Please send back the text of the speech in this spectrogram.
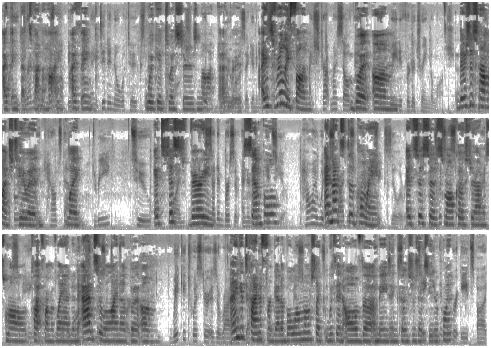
I think that's kind of high. I think I what to Wicked Twister is not oh, that great. It's really fun, but um, there's just not much to it. Like three, two, it's just very simple. and that's the point. It's just a small coaster on a small platform of land, and it adds to the lineup, but um, Wicked Twister is a ride. I think it's kind of forgettable almost, like within all of the amazing coasters at Cedar Point. Number eight spot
